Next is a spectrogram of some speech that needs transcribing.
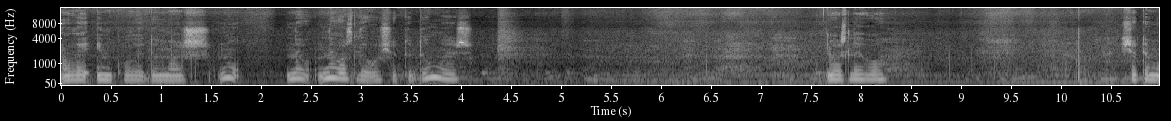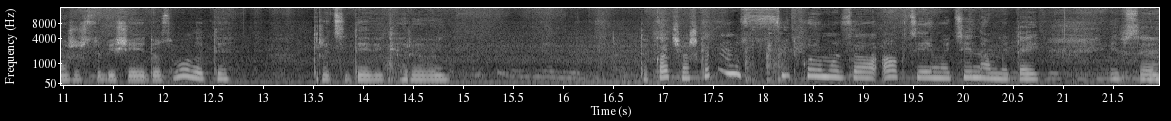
Але інколи думаєш, ну, не, не важливо, що ти думаєш. Важливо, що ти можеш собі ще й дозволити. 39 гривень. Така чашка. Ну, слідкуємо за акціями, цінами та й і все.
